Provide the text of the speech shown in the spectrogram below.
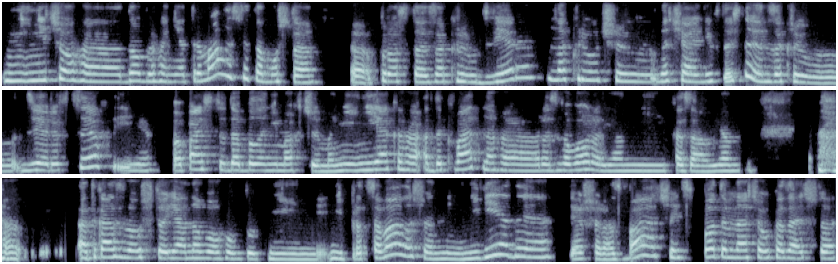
нічога добрага не атрымалася тому что просто закрыў дзверы на ключ начальнік то есть ну, ён закрыў дзверы в цех і попасть туда было немагчыма ні ніякага адэкватнага разговора ён не казаў ён адказваў что я навогул тут не, не працавала что мяне не ведае першы раз бачыць потым начал казаць что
